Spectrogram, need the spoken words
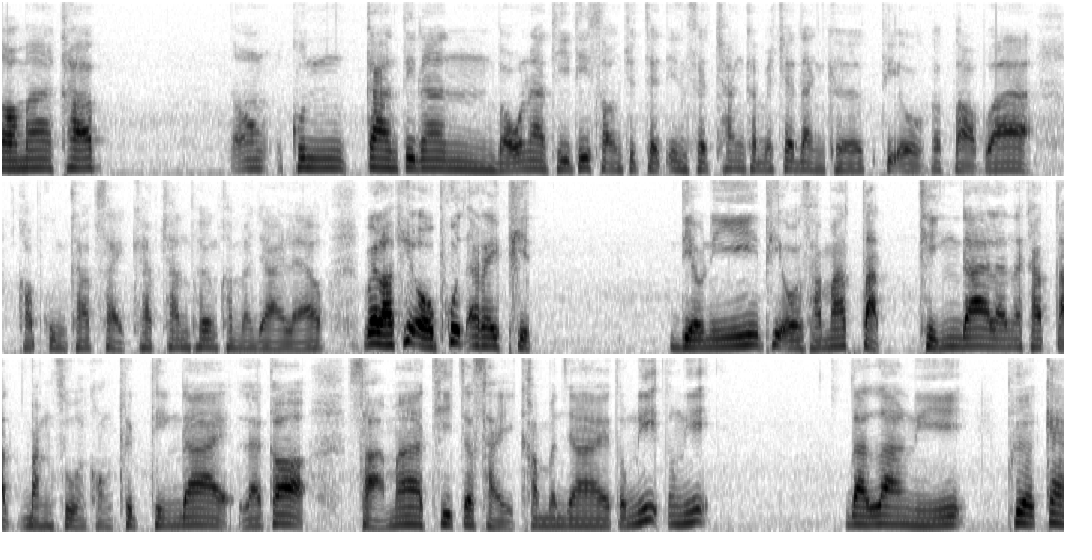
ต่อมาครับองคุณการตินันบอกว่านาทีที่ 2.7 Inception ครับไม่ใช่ดันเคิร์กพี่โอก็ตอบว่าขอบคุณครับใส่แคปชั่นเพิ่มคำบรรยายแล้ว เวลาพี่โอพูดอะไรผิด เดี๋ยวนี้พี่โอสามารถตัดทิ้งได้แล้วนะครับ ตัดบางส่วนของคลิปทิ้งได้ แล้วก็สามารถที่จะใส่คำบรรยายตรงนี้ตรงนี้ ด้านล่างนี้เพื่อแก้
